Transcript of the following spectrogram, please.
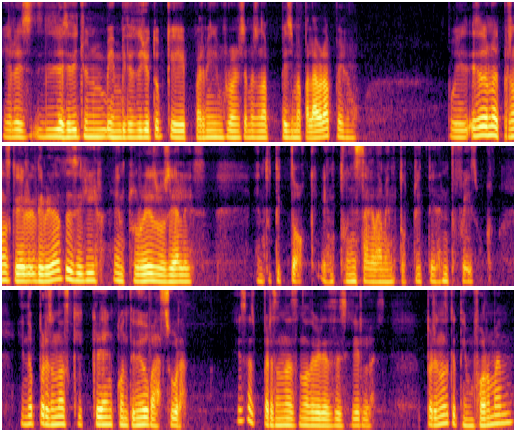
Ya les, les he dicho en, en, videos de YouTube que para mí influencer es una pésima palabra, pero pues esas son las personas que deberías de seguir en tus redes sociales, en tu TikTok, en tu Instagram, en tu Twitter, en tu Facebook. Y no personas que crean contenido basura. Esas personas no deberías de seguirlas. Personas que te informan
